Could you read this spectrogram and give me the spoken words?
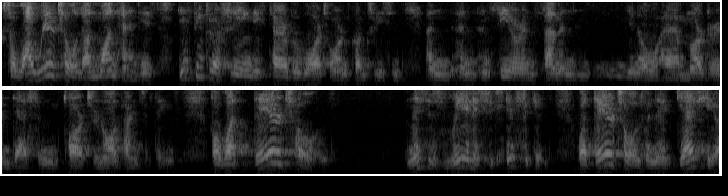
so what we're told on one hand is these people are fleeing these terrible war-torn countries and, and, and, and fear and famine and, you know, uh, murder and death and torture and all kinds of things. But what they're told, and this is really significant, what they're told when they get here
